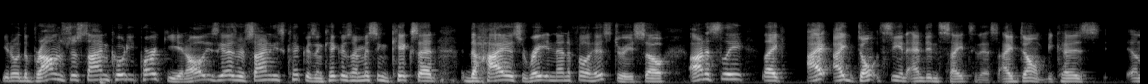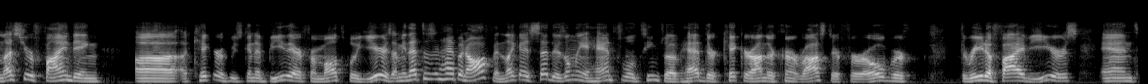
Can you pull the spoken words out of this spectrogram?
you know, the Browns just signed Cody Parkey, and all these guys are signing these kickers, and kickers are missing kicks at the highest rate in NFL history. So, honestly, like, I, I don't see an end in sight to this. I don't, because unless you're finding uh, a kicker who's going to be there for multiple years. I mean, that doesn't happen often. Like I said, there's only a handful of teams who have had their kicker on their current roster for over three to five years, and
